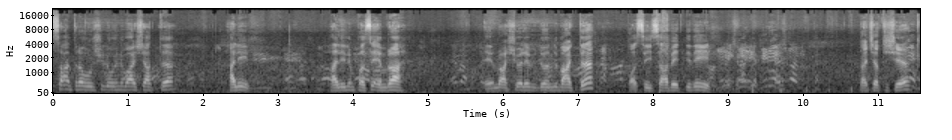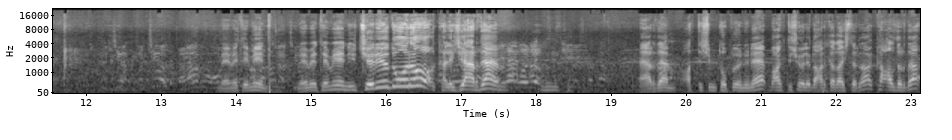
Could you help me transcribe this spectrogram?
santra vuruşuyla oyunu başlattı. Halil. Halil'in pası Emrah. Emrah şöyle bir döndü baktı. Pası isabetli değil. Taç atışı. Mehmet Emin. Mehmet Emin içeriye doğru. Kaleci Erdem. Erdem attı şimdi topu önüne. Baktı şöyle bir arkadaşlarına kaldırdı.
